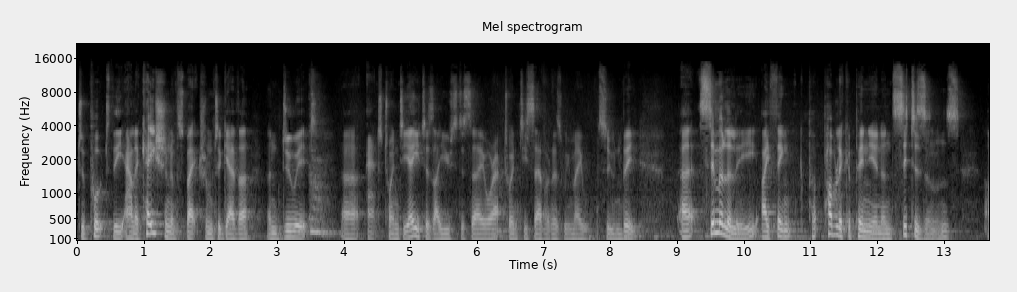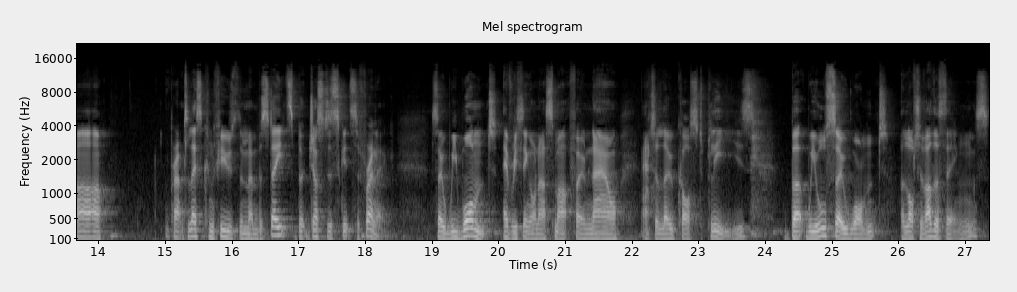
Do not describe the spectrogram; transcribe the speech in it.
to put the allocation of spectrum together and do it uh, at 28, as I used to say, or at 27, as we may soon be. Uh, similarly, I think public opinion and citizens are perhaps less confused than member states, but just as schizophrenic. So we want everything on our smartphone now at a low cost, please, but we also want a lot of other things,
